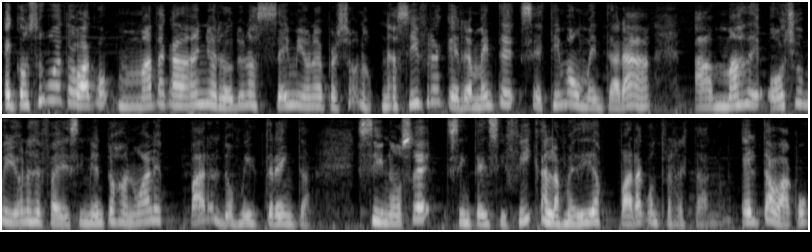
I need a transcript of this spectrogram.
El consumo de tabaco mata cada año alrededor de unas 6 millones de personas, una cifra que realmente se estima aumentará a más de 8 millones de fallecimientos anuales para el 2030 si no se, intensifican las medidas para contrarrestarlo. El tabaco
